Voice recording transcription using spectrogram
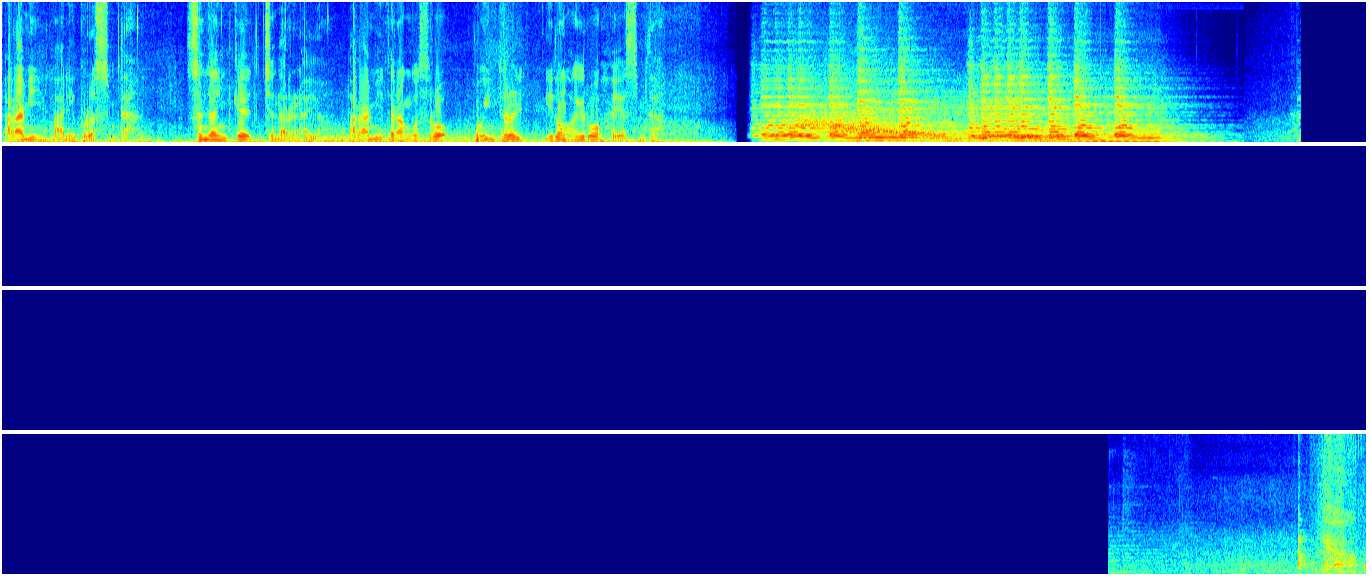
바람이 많이 불었습니다. 선장님께 전화를 하여 바람이 덜한 곳으로 포인트를 이동하기로 하였습니다. Thank you.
